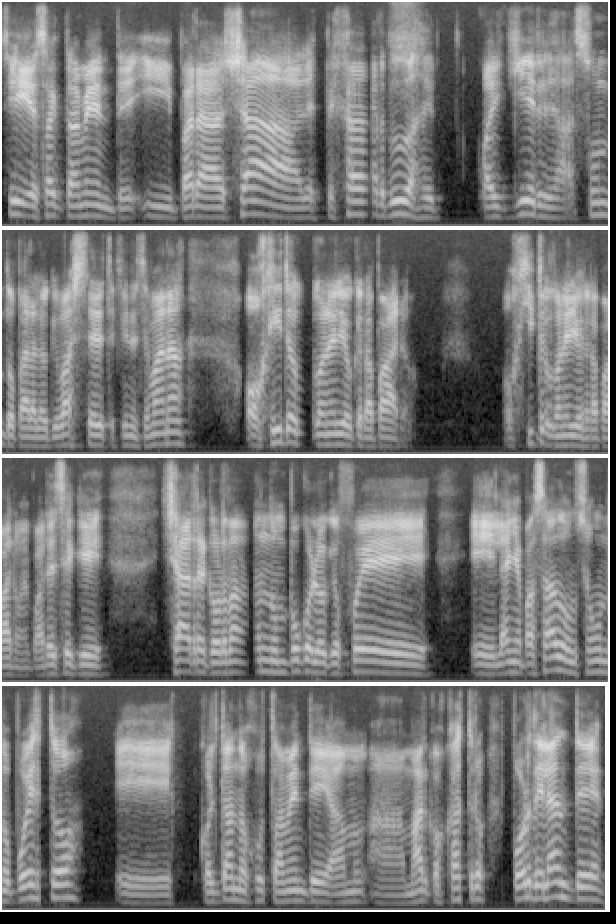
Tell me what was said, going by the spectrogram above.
Sí, exactamente. Y para ya despejar dudas de cualquier asunto para lo que va a ser este fin de semana, ojito con Helio Craparo. Ojito con Helio Craparo. Me parece que ya recordando un poco lo que fue eh, el año pasado, un segundo puesto, eh, escoltando justamente a, Marcos Castro, por delante,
